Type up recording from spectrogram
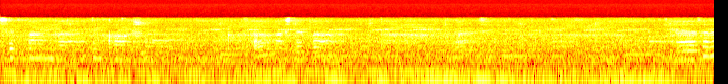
Είσαι πάντα δικός μου Θα είμαστε πάντα μαζί Και δεν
